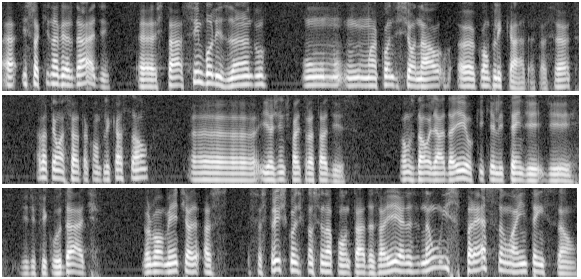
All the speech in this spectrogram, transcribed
é, isso aqui, na verdade, é, está simbolizando um, uma condicional complicada, tá certo? Ela tem uma certa complicação e a gente vai tratar disso. Vamos dar uma olhada aí, o que, que ele tem de, de, de dificuldade. Normalmente, as, essas três coisas que estão sendo apontadas aí, elas não expressam a intenção,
